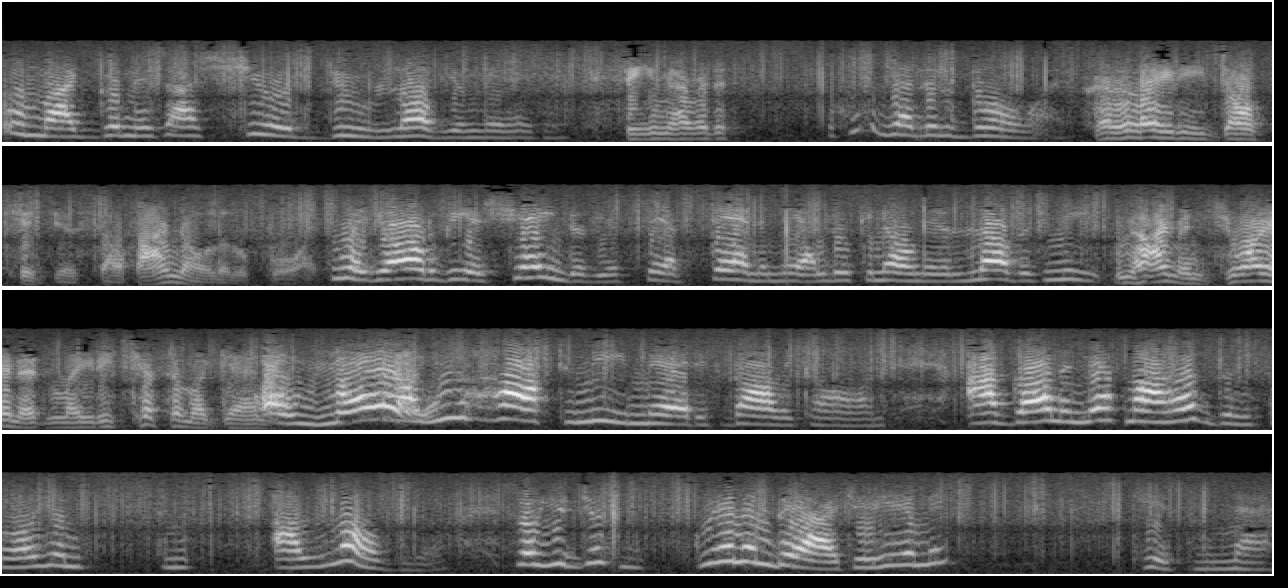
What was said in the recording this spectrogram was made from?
Oh, my goodness, I sure do love you, Meredith. See, Meredith? Who's that little boy? Lady, don't kid yourself. I know, a little boy. Well, you ought to be ashamed of yourself standing there looking on at a lover's meet. I'm enjoying it, lady. Kiss him again. Oh, Now, no! you hark to me, Meredith Barleycorn. I've gone and left my husband for you, and, and I love you. So you just grin and bear it, you hear me? Kiss me now.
